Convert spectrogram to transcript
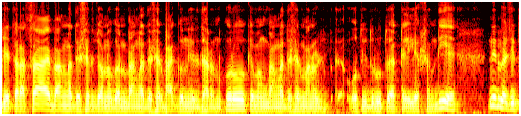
যে তারা চায় বাংলাদেশের জনগণ বাংলাদেশের ভাগ্য নির্ধারণ করুক এবং বাংলাদেশের মানুষ অতি দ্রুত একটা ইলেকশন দিয়ে নির্বাচিত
